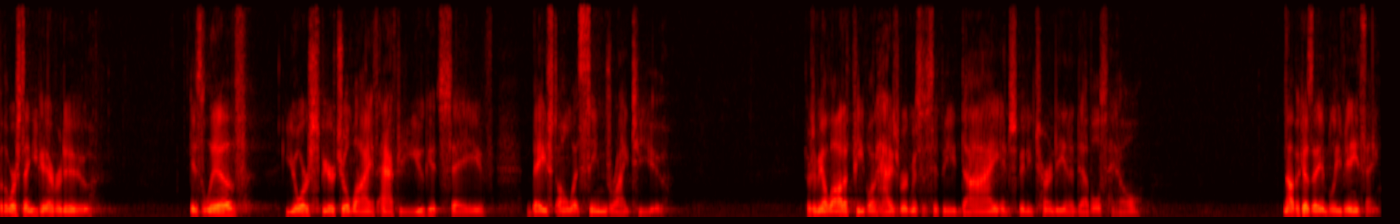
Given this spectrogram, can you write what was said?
But the worst thing you could ever do is live your spiritual life after you get saved based on what seems right to you. There's going to be a lot of people in Hattiesburg, Mississippi, die and spend eternity in a devil's hell. Not because they didn't believe anything,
